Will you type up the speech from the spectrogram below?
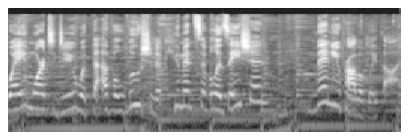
way more to do with the evolution of human civilization than you probably thought.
